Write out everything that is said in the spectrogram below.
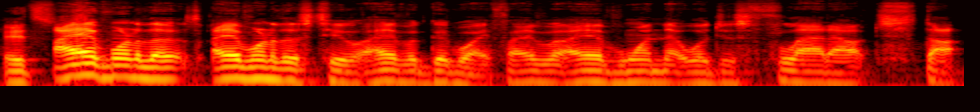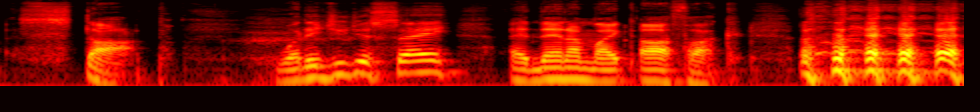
it's. I have one of those. I have one of those too. I have a good wife. I have I have one that will just flat out stop stop. What did you just say? And then I'm like, oh fuck. yeah,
